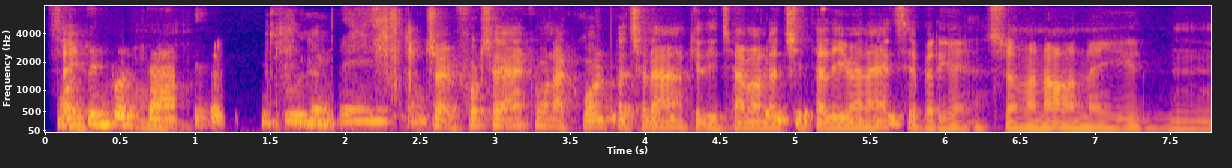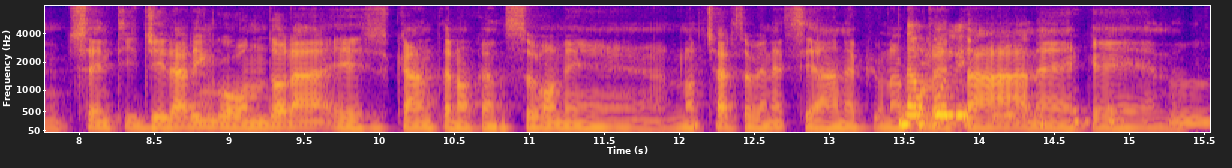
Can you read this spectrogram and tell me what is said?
Sì. molto importante per la cultura veneta. Cioè, forse anche una colpa ce l'ha anche, diciamo, la città di Venezia, perché insomma, no, nei- mh, senti girare in gondola e cantano canzoni non certo veneziane, più napoletane, che, Mm.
